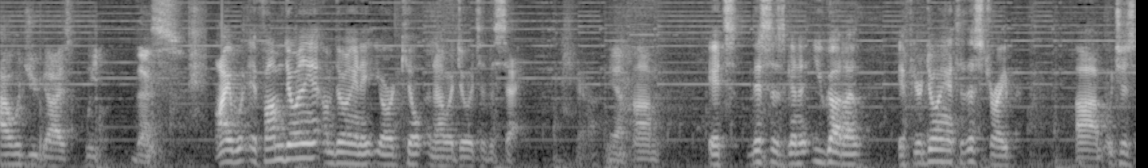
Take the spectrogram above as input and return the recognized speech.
How would you guys pleat this? I would, if I'm doing it, I'm doing an eight yard kilt, and I would do it to the set. Yeah. Um, it's this is gonna you gotta if you're doing it to this stripe, um, which is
